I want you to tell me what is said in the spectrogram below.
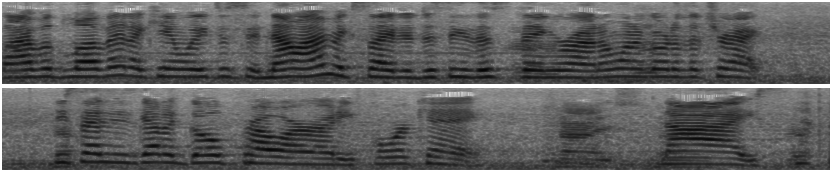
I would love it. I can't wait to see. Now I'm excited to see this thing run. I want to go to the track. He says he's got a GoPro already, 4K. Nice. Nice.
